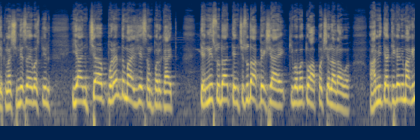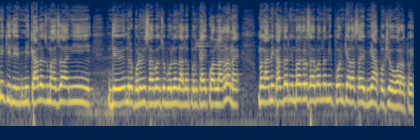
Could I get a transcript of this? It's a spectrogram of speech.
एकनाथ शिंदे साहेब असतील यांच्यापर्यंत माझे संपर्क आहेत त्यांनीसुद्धा त्यांचीसुद्धा अपेक्षा आहे की बाबा तो अपक्ष लढावं. आम्ही त्या ठिकाणी मागणी केली. मी कालच माझं आणि देवेंद्र फडणवीस साहेबांचं बोलणं झालं पण काही कॉल लागला नाही. मग आम्ही खासदार निंबाळकर साहेबांना मी फोन केला साहेब मी अपक्ष उभा राहतो आहे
